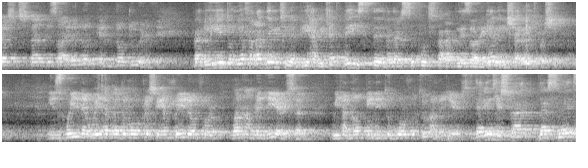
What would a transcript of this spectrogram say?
just stand beside and look and don't do anything. بقیه دنیا فقط نمیتونه بی حرکت بیسته و در سکوت فقط نظارگر این شرایط باشه In Sweden, we have had democracy and freedom for 100 years, and we have not been into war for 200 years. در این kishwar در سوئد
